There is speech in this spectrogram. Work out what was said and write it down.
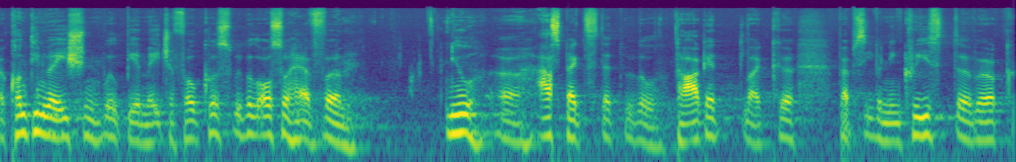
uh, continuation will be a major focus. We will also have um, new uh, aspects that we will target, like uh, perhaps even increased uh, work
